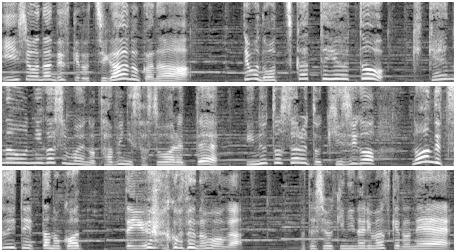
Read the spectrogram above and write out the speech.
印象なんですけど違うのかな？でもどっちかっていうと危険な鬼ヶ島への旅に誘われて犬と猿とキジがなんでついていったのかっていうことの方が私は気になりますけどね。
